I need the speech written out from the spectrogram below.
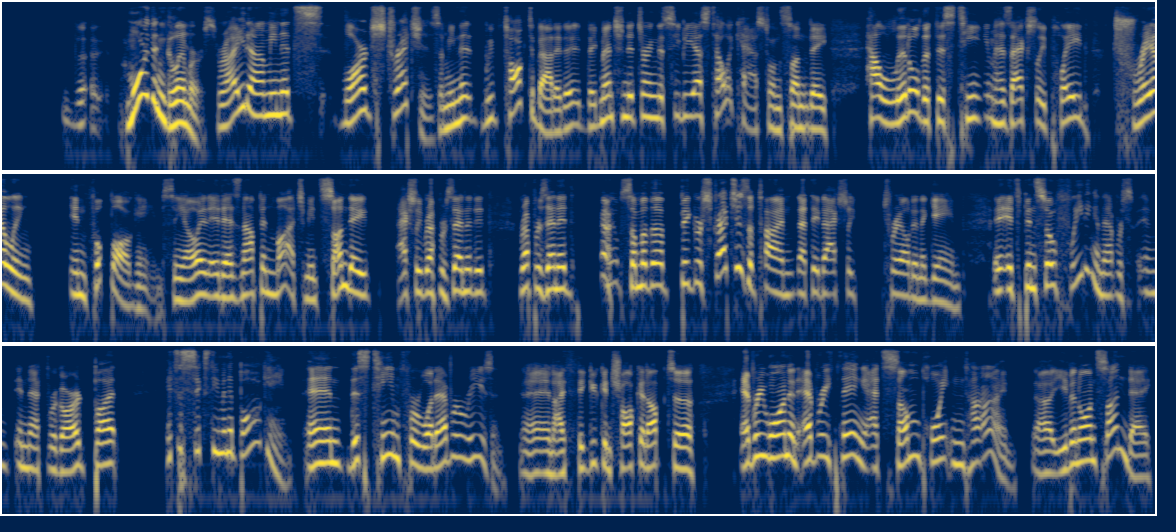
the more than glimmers, right? I mean, it's large stretches. I mean, it, we've talked about it. it. They mentioned it during the CBS telecast on Sunday, how little that this team has actually played trailing in football games. You know, it, it has not been much. I mean, Sunday actually represented represented you know, some of the bigger stretches of time that they've actually trailed in a game. It, has been so fleeting in that in, in that regard, but it's a 60 minute ball game. And this team, for whatever reason, and I think you can chalk it up to everyone and everything at some point in time, uh, even on Sunday,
